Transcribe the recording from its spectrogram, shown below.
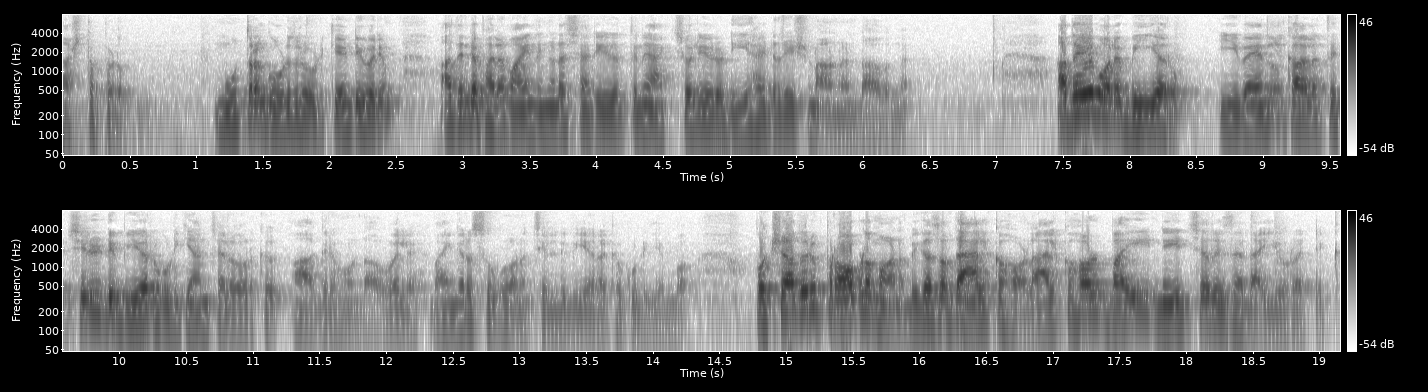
നഷ്ടപ്പെടും. മൂത്രം കൂടുതൽ ഒഴിക്കേണ്ടി വരും. അതിന്റെ ഫലമായി നിങ്ങളുടെ ശരീരത്തിന് ആക്ച്വലി ഒരു ഡീഹൈഡ്രേഷനാണ് ഉണ്ടാകുന്നത് അതേപോലെ ബിയറും ഈ വേനൽക്കാലത്ത് ചിൽഡ് ബിയർ കുടിക്കാൻ ചിലവർക്ക് ആഗ്രഹം ഉണ്ടാവും അല്ലേ? ഭയങ്കര സുഖമാണ് ചിൽഡ് ബിയറൊക്കെ കുടിക്കുമ്പോൾ. പക്ഷേ അതൊരു പ്രോബ്ലമാണ് because of the alcohol alcohol by nature is a diuretic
